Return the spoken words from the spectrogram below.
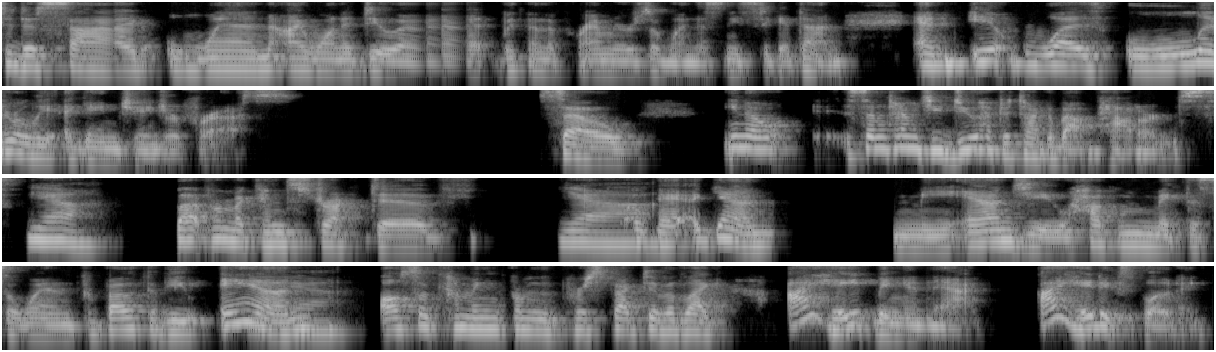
to decide when I want to do it within the parameters of when this needs to get done. And it was literally a game changer for us. So, you know, sometimes you do have to talk about patterns. Yeah. But from a constructive, yeah. Okay. Again, me and you, how can we make this a win for both of you? And yeah. also coming from the perspective of like, I hate being a nag. I hate exploding.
